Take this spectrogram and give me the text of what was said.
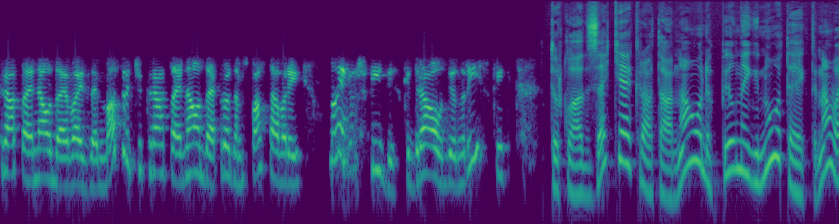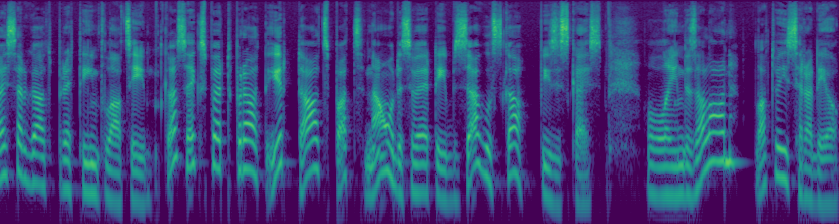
krātai naudai vai zem matraču krātai naudai, protams, pastāv arī nu, fiziski draudi un riski. Turklāt zeķē krātā nauda pilnīgi noteikti nav aizsargāta pret inflāciju, kas ekspertu prāt ir tāds pats naudas vērtības zaglis kā fiziskais. Linda Zalāne, Latvijas radio.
